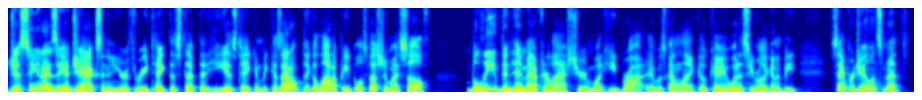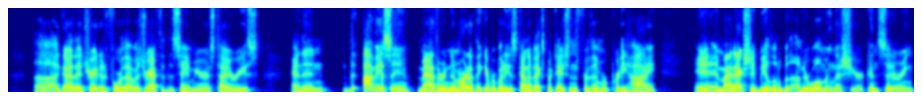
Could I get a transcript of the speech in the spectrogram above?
just seeing Isaiah Jackson in year 3 take the step that he has taken because I don't think a lot of people, especially myself, believed in him after last year and what he brought. It was kind of like, okay, what is he really going to be? Same for Jalen Smith uh, a guy they traded for that was drafted the same year as Tyrese. And then th- obviously Mather and Nembhard, I think everybody's kind of expectations for them were pretty high and it might actually be a little bit underwhelming this year considering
